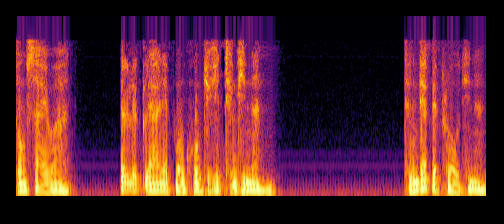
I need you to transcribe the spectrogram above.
สงสัยว่าลึกๆแล้วเนี่ยผมคงจะคิดถึงที่นั่น ถึงได้ไปโผล่ที่นั่น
